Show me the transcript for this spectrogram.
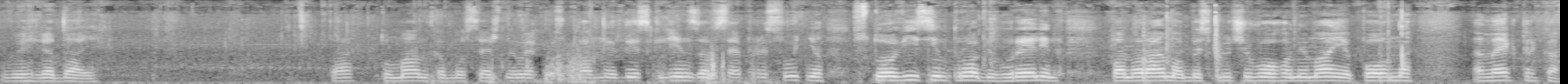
виглядає. Так, туманка, бо все ж нелегко. Сплавний диск, лінза, все присутньо. 108 пробігу, релінг, панорама без ключового немає, повна електрика.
